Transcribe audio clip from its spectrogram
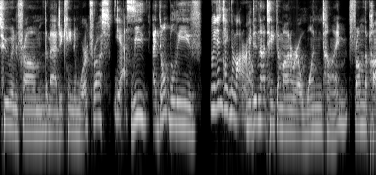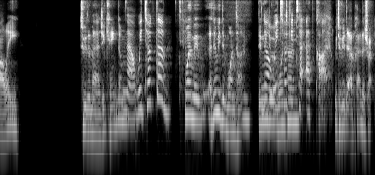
to and from the Magic Kingdom worked for us. Yes. We, We I don't believe we didn't take the monorail. we did not take the monorail one time from the Poly to the Magic Kingdom. No, we took the Wait, wait. I think we did one time. Didn't no, we do we it one took it to Epcot. we took it to Epcot. That's right.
